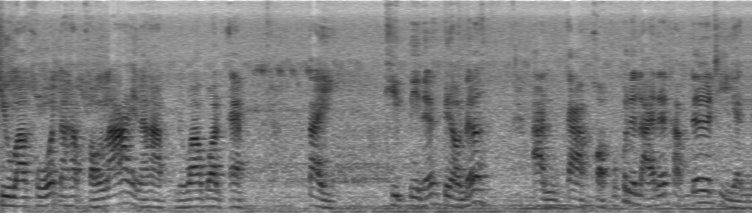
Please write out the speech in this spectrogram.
QR code นะครับของไลน์นะครับ หรือว่า WhatsApp ใต้คลิปนี้เด้อพี่น้องเด้ออ่านกราบขอบพระคุณหลายๆเด้อครับ เด้อเที่อัน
